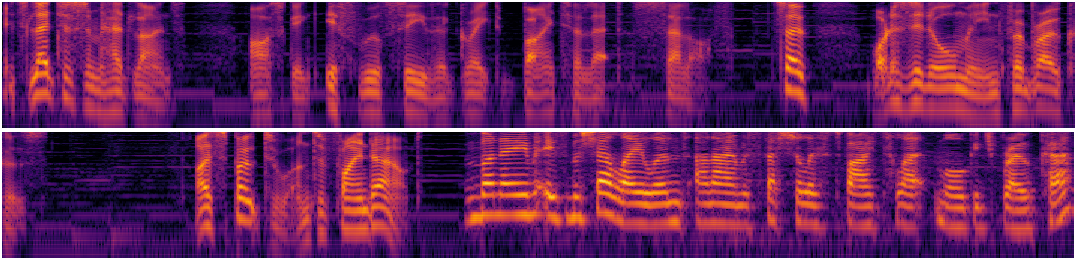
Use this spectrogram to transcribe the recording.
it's led to some headlines asking if we'll see the great buy to let sell off. So, what does it all mean for brokers? I spoke to one to find out. My name is Michelle Leyland and I am a specialist buy to let mortgage broker.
